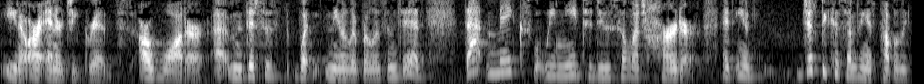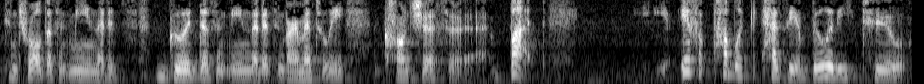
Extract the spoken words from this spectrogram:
you know, our energy grids, our water. Mean, this is what neoliberalism did. That makes what we need to do so much harder. You know, just because something is publicly controlled doesn't mean that it's good, doesn't mean that it's environmentally conscious. Or, but if a public has the ability to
